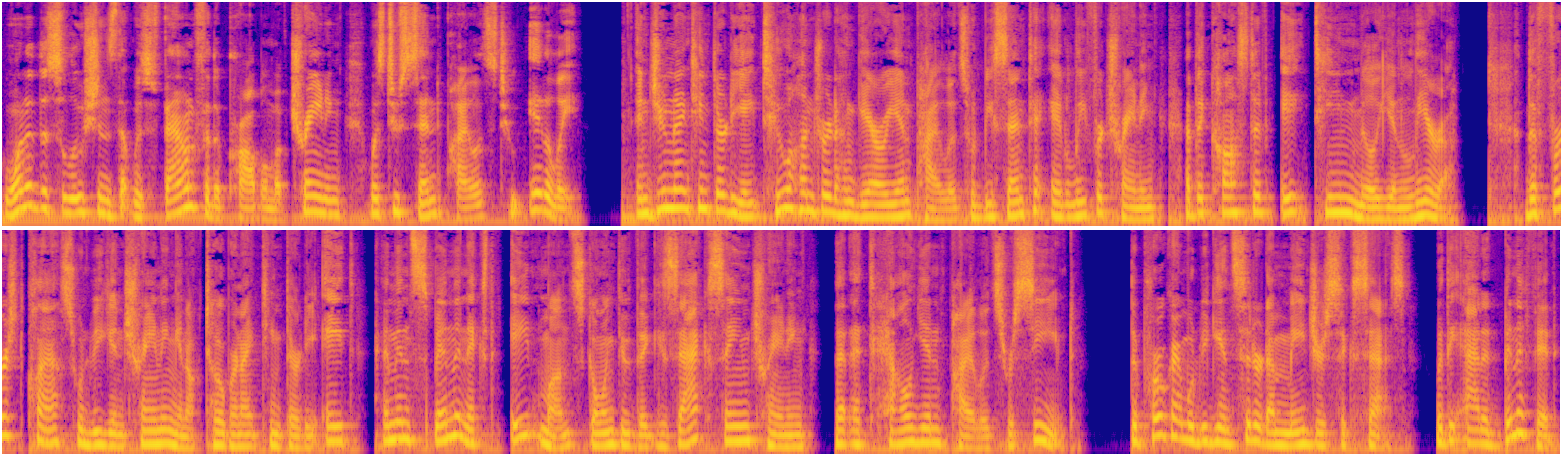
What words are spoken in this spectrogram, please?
One of the solutions that was found for the problem of training was to send pilots to Italy. In June 1938, 200 Hungarian pilots would be sent to Italy for training at the cost of 18 million lira. The first class would begin training in October 1938 and then spend the next eight months going through the exact same training that Italian pilots received the program would be considered a major success, with the added benefit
